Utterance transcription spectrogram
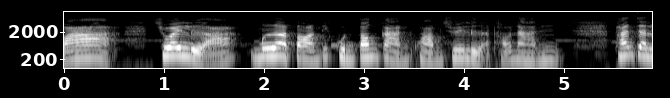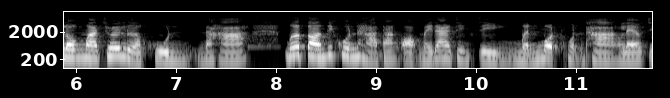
ว่าช่วยเหลือเมื่อตอนที่คุณต้องการความช่วยเหลือเท่านั้น ท่านจะลงมาช่วยเหลือคุณนะคะ เมื่อตอนที่คุณหาทางออกไม่ได้จริง ๆ เหมือนหมดหนทางแล้วจ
